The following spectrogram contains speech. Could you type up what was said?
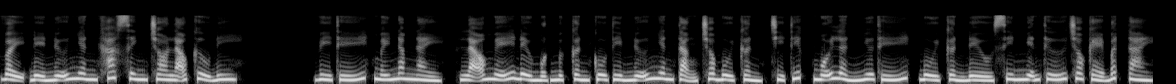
vậy để nữ nhân khác sinh cho lão cửu đi. Vì thế, mấy năm này, lão mễ đều một mực cần cô tìm nữ nhân tặng cho bùi cần, chỉ tiếc mỗi lần như thế, bùi cần đều xin miễn thứ cho kẻ bất tài.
